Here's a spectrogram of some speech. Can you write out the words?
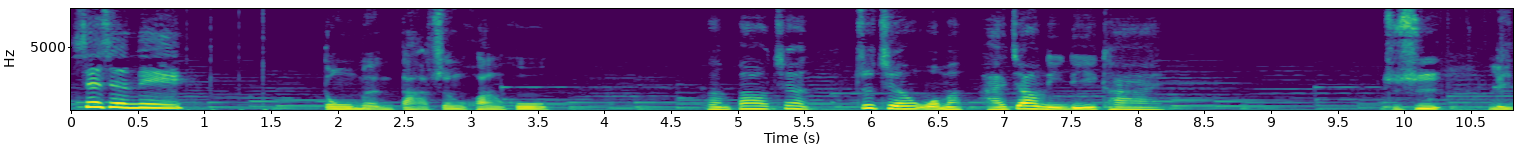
谢谢你！动物们大声欢呼。很抱歉，之前我们还叫你离开。只是领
